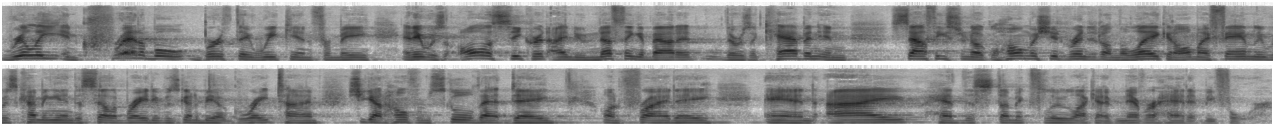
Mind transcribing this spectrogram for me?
really incredible birthday weekend for me, and it was all a secret. I knew nothing about it. There was a cabin in southeastern Oklahoma she had rented on the lake, and all my family was coming in to celebrate. It was going to be a great time. She got home from school that day on Friday, and I had the stomach flu like I've never had it before.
